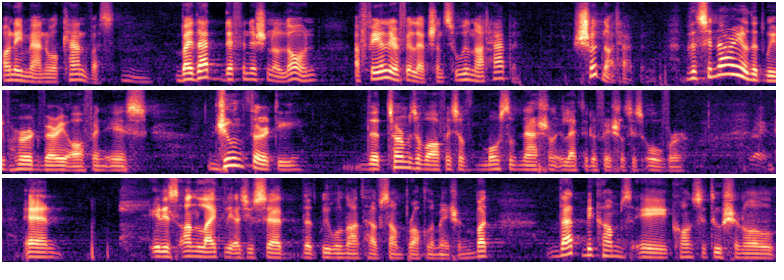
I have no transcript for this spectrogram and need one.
on a manual canvass. Hmm. By that definition alone, a failure of elections will not happen, should not happen. The scenario that we've heard very often is June 30, the terms of office of most of national elected officials is over. And it is unlikely, as you said, that we will not have some proclamation. But that becomes a constitutional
